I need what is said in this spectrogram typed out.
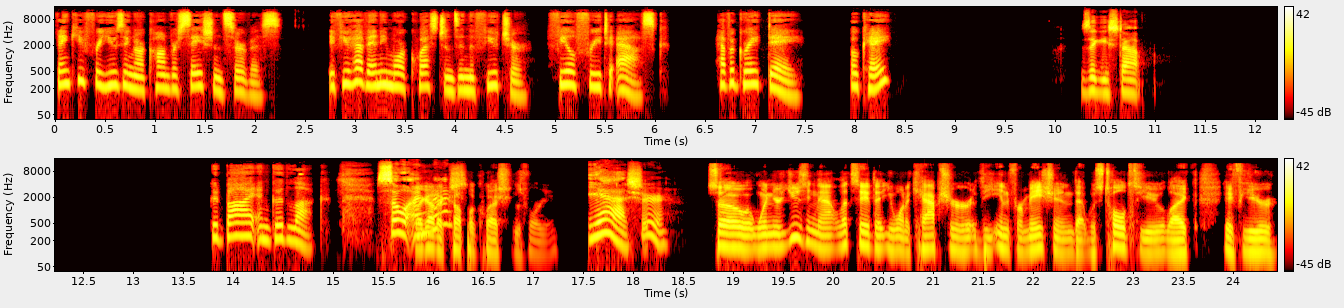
Thank you for using our conversation service. If you have any more questions in the future, feel free to ask. Have a great day. Okay? Ziggy, stop. Goodbye and good luck. So I I'm got a sh- couple questions for you. Yeah, sure. So when you're using that, let's say that you want to capture the information that was told to you, like if you're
